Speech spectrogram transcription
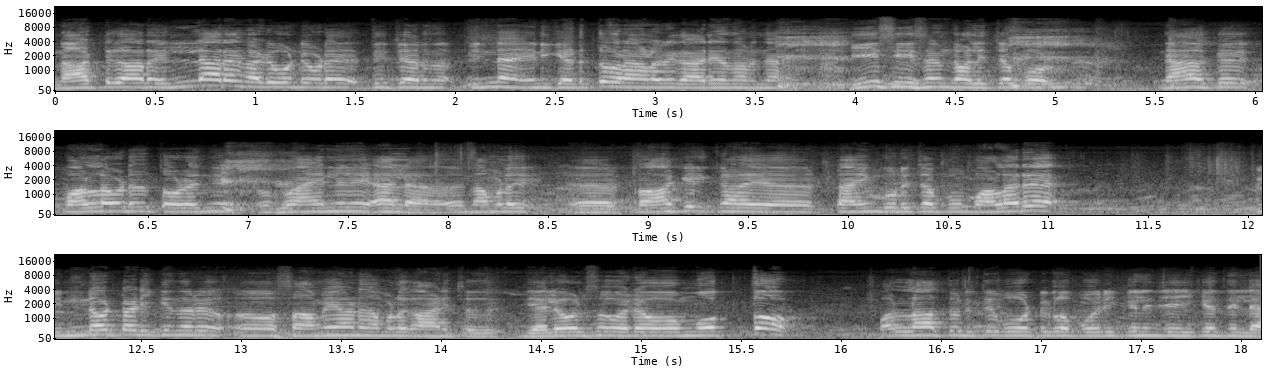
നാട്ടുകാർ എല്ലാവരും കഴിവുകൊണ്ട് ഇവിടെ എത്തിച്ചേർന്ന്. പിന്നെ എനിക്ക് എടുത്തു പറയാനുള്ള ഒരു കാര്യം എന്ന് പറഞ്ഞാൽ ഈ സീസൺ കളിച്ചപ്പോൾ ഞങ്ങൾക്ക് വള്ളം എടുത്ത് തുഴഞ്ഞ് ഫൈനലി അല്ല നമ്മൾ ട്രാക്കിൽ ടൈം കുറിച്ചപ്പോൾ വളരെ പിന്നോട്ടടിക്കുന്ന ഒരു സമയമാണ് നമ്മൾ കാണിച്ചത്. ജലോത്സവ ലോകം മൊത്തം പള്ളാത്തുരുത്തി ബോട്ടുകൾ ഒരിക്കലും ജയിക്കത്തില്ല.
